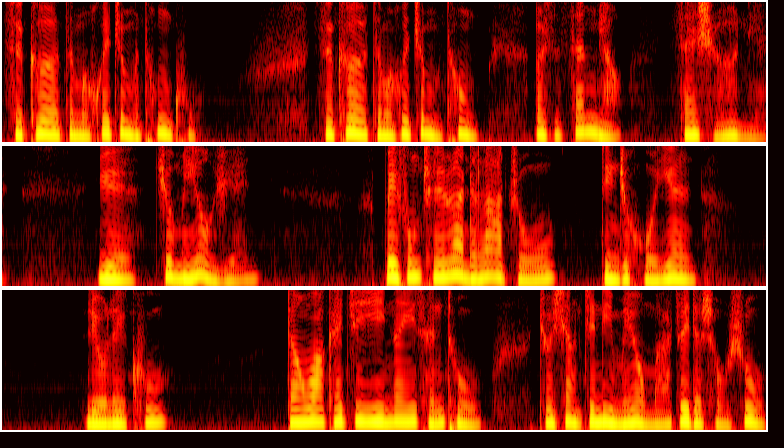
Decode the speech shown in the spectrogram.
此刻怎么会这么痛苦？此刻怎么会这么痛？二十三秒，三十二年，月就没有圆。被风吹乱的蜡烛，顶着火焰，流泪哭。当挖开记忆那一层土。就像经历没有麻醉的手术，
